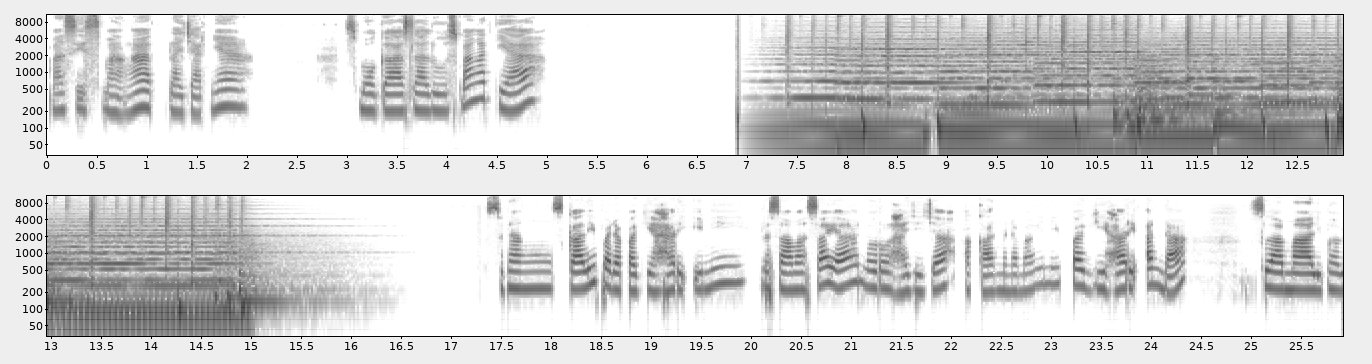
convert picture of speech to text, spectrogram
Masih semangat belajarnya? Semoga selalu semangat ya. Senang sekali pada pagi hari ini bersama saya Nurul Hajijah akan menemani pagi hari Anda selama 15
